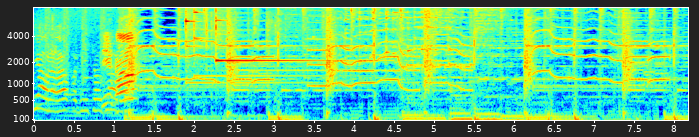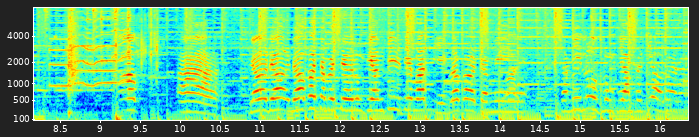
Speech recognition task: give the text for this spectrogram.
เชียลนะครับสวัสดีโซเชียล ครับอ่าเดี๋ยวเดี๋ยวเดี๋ยวก็จะไปเจอลุงเทียมที่ที่วัดอีกแล้วก็จะมีจะมีรูปลุงเทียมไปเที่ยวด้วยนะ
